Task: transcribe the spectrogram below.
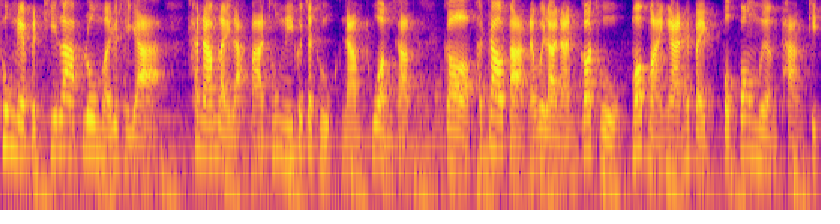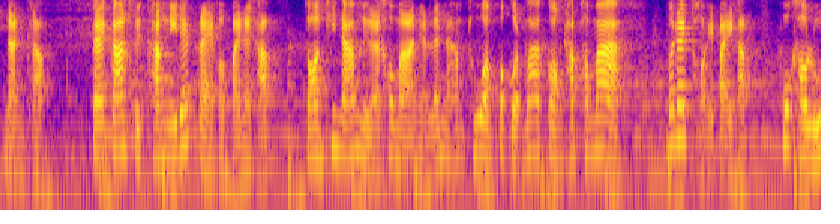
ทุ่งเนี่ยเป็นที่ราบลุ่มอยุธยา ถ้าน้ำไหลหลากมาทุ่งนี้ก็จะถูกน้ำท่วมครับ ก็พระเจ้าตากในเวลานั้นก็ถูกมอบหมายงานให้ไปปกป้องเมืองทางทิศนั้นครับ แต่การศึกครั้งนี้ได้แปลกออกไปนะครับ ตอนที่น้ำเหนือเข้ามาเนี่ยและน้ำท่วมปรากฏว่ากองทัพพม่าไม่ได้ถอยไปครับ พวกเขารู้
